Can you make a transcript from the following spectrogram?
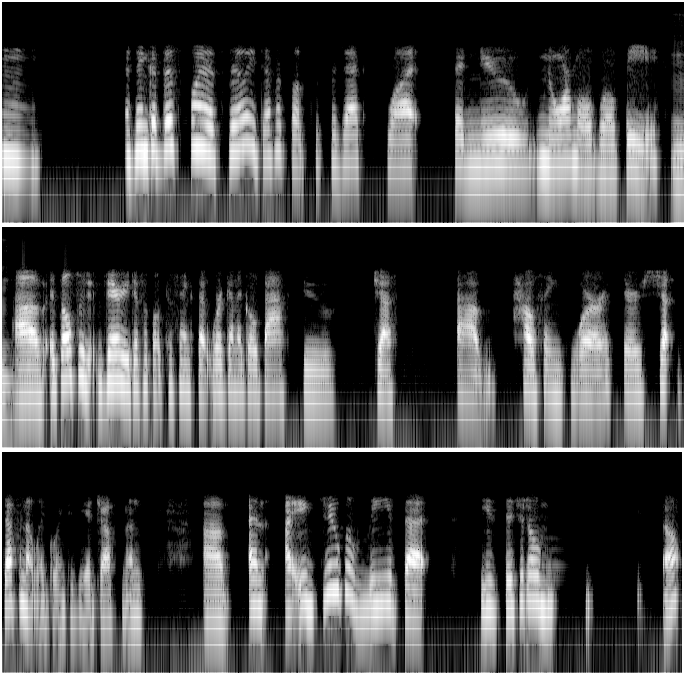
Mm. I think at this point it's really difficult to project what the new normal will be. Mm. Um, it's also very difficult to think that we're going to go back to just um, how things were. There's definitely going to be adjustments. Um, and I do believe that these digital, oh,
